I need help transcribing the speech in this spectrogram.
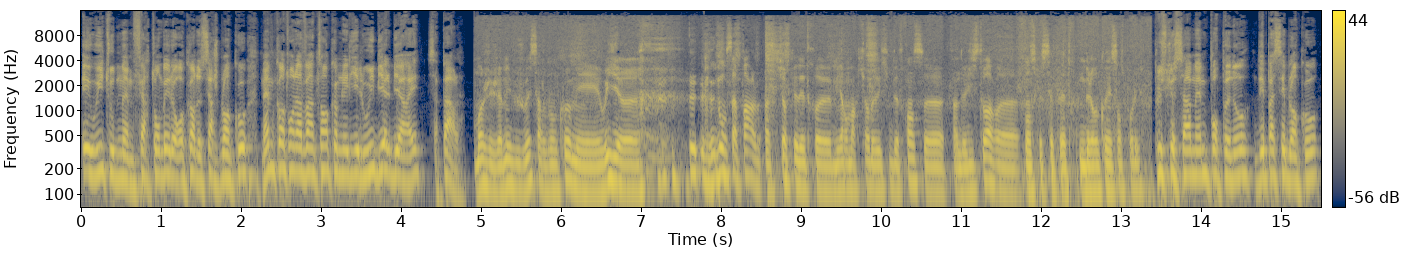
Et oui, tout de même, faire tomber le record de Serge Blanco, même quand on a 20 ans, comme l'ailier Louis Bielbiaré, ça parle. Moi, j'ai jamais vu jouer Serge Blanco, mais oui, euh, le nom, ça parle. C'est sûr que d'être euh, meilleur marqueur de l'équipe de France, euh, enfin de l'histoire, euh, je pense que ça peut être une belle reconnaissance pour lui. Plus que ça, même pour Penaud, dépasser Blanco,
